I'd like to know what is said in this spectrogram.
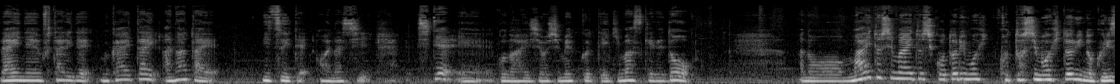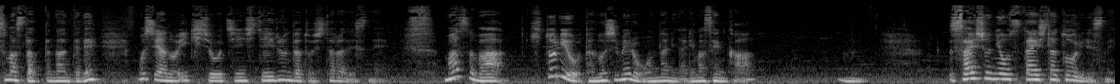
来年2人で迎えたいあなたへについてお話しして、え、この配信を締めくくっていきますけれどあの毎年毎年今年も今年も一人のクリスマスだったなんてねもしあの意気消沈しているんだとしたらですねまずは一人を楽しめる女になりませんか、うん、最初にお伝えした通りですね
